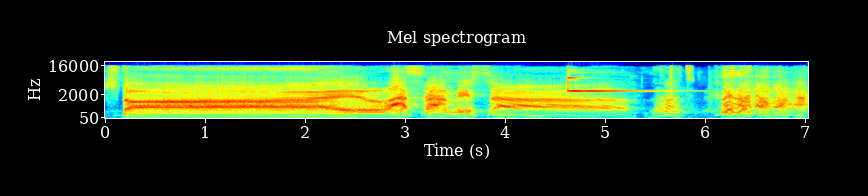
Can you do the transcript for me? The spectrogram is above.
Stovasamisa! Cut.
